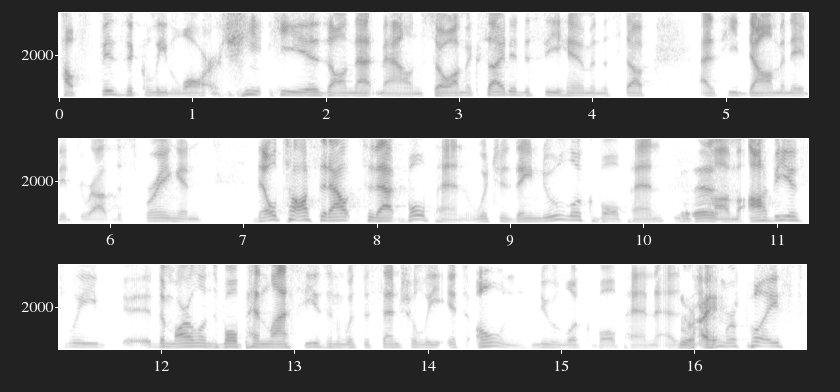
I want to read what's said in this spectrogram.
how physically large he, he is on that mound. So I'm excited to see him and the stuff as he dominated throughout the spring. And they'll toss it out to that bullpen, which is a new look bullpen. It is. Um, obviously, eh, the Marlins bullpen last season was essentially its own new look bullpen as right. they replaced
